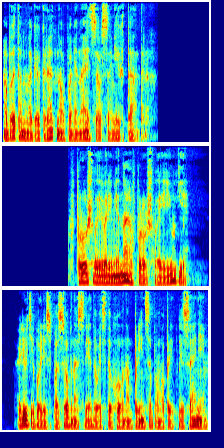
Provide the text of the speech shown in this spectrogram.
Об этом многократно упоминается в самих тантрах. В прошлые времена, в прошлые юги – люди были способны следовать духовным принципам и предписаниям,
